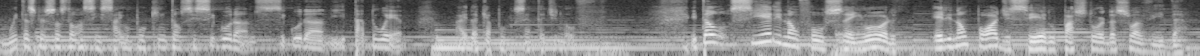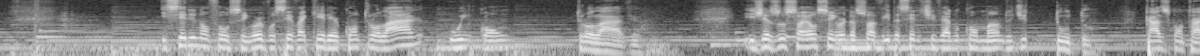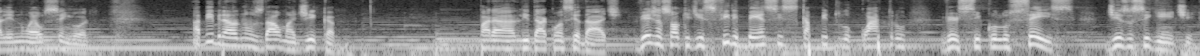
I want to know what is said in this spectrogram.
Muitas pessoas estão assim, saem um pouquinho, estão se segurando, se segurando e está doendo. Aí daqui a pouco senta de novo. Então, se ele não for o Senhor, ele não pode ser o pastor da sua vida. E se ele não for o Senhor, você vai querer controlar o incontrolável. E Jesus só é o Senhor da sua vida se ele estiver no comando de tudo. Caso contrário, ele não é o Senhor. A Bíblia nos dá uma dica para lidar com a ansiedade. Veja só o que diz Filipenses capítulo 4, versículo 6. Diz o seguinte:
